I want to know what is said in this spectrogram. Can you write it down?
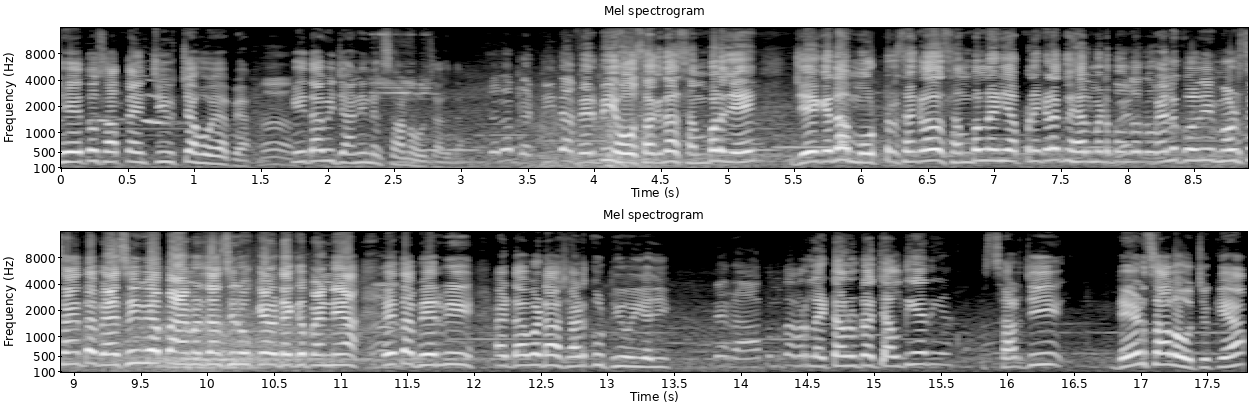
6 ਤੋਂ 7 ਇੰਚੀ ਉੱਚਾ ਹੋਇਆ ਪਿਆ। ਇਹਦਾ ਵੀ ਜਾਨੀ ਨੁਕਸਾਨ ਹੋ ਸਕਦਾ। ਚਲੋ ਗੱਡੀ ਤਾਂ ਫਿਰ ਵੀ ਹੋ ਸਕਦਾ ਸੰਭਲ ਜੇ। ਜੇ ਕਹਿੰਦਾ ਮੋਟਰਸਾਈਕਲ ਦਾ ਸੰਭਲਣਾ ਨਹੀਂ ਆਪਣੇ ਕਿਹੜਾ ਕੋਈ ਹੈਲਮਟ ਪਾਉਂਦਾ ਲੋਕ? ਬਿਲਕੁਲ ਜੀ ਮੋਟਰਸਾਈਕਲ ਤਾਂ ਵੈਸੇ ਵੀ ਆਪਾਂ ਐਮਰਜੈਂਸੀ ਰੋਕ ਕੇ ਡਿੱਗ ਪੈਂਦੇ ਆ। ਇਹ ਤਾਂ ਫਿਰ ਵੀ ਐਡਾ ਵੱਡਾ ਸੜਕ ਉੱਠੀ ਹੋਈ ਹੈ ਜੀ। ਤੇ ਰਾਤ ਨੂੰ ਤਾਂ ਫਿਰ ਲਾਈਟਾਂ ਲੂਟਾਂ ਚੱਲਦੀਆਂ ਦੀਆਂ। ਸਰ ਜੀ ਡੇਢ ਸਾਲ ਹੋ ਚੁੱਕਿਆ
